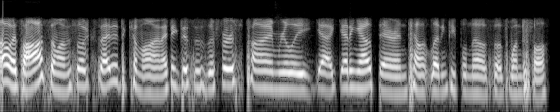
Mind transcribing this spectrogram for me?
Oh, it's awesome! I'm so excited to come on. I think this is the first time really, yeah, getting out there and tell, letting people know. So it's wonderful.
